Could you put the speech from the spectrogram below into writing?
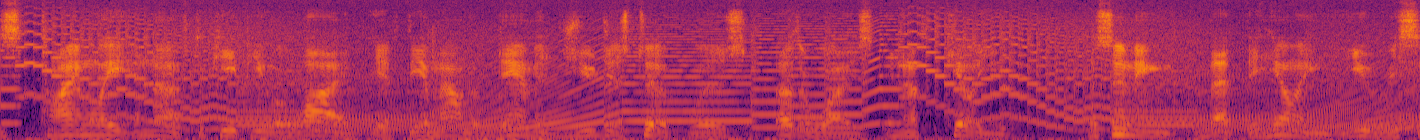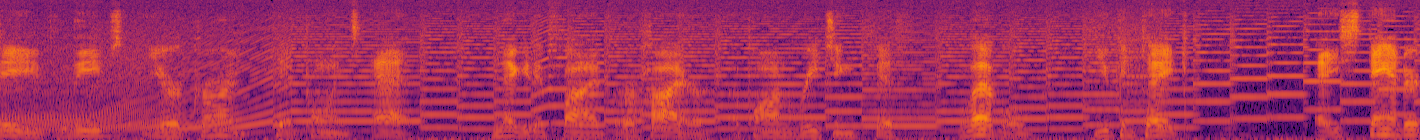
is timely enough to keep you alive if the amount of damage you just took was otherwise enough to kill you, assuming that the healing you receive leaves your current hit points at negative 5 or higher upon reaching 5th level, you can take a standard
